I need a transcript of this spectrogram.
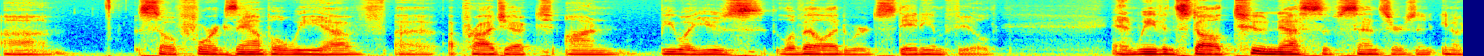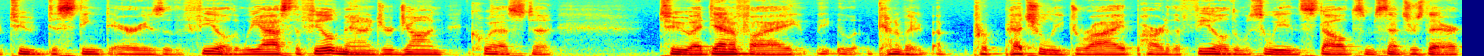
Um, so, for example, we have uh, a project on BYU's LaVell Edwards Stadium field. And we've installed two nests of sensors in you know two distinct areas of the field. And we asked the field manager John Quest, to to identify kind of a, a, perpetually dry part of the field. So we installed some sensors there.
